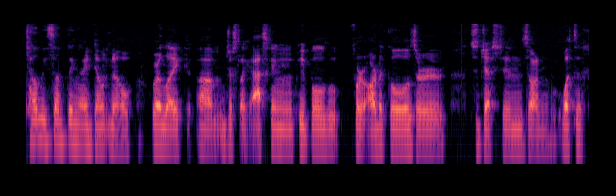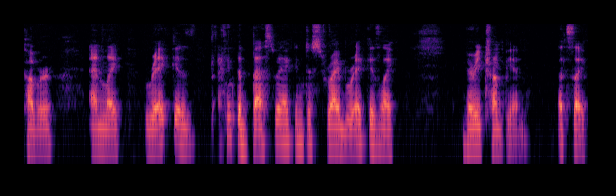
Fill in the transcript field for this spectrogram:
"Tell me something I don't know." We're like, um, just like asking people for articles or suggestions on what to cover, and like Rick is, I think the best way I can describe Rick is like very Trumpian. That's like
